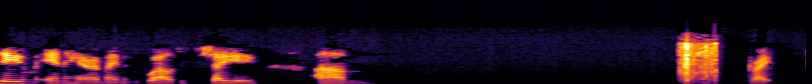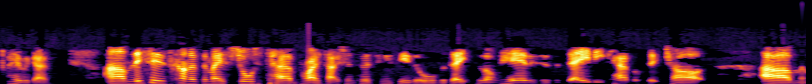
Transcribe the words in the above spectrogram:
zoom in here a moment as well, just to show you. Um, Great. Here we go. Um, this is kind of the most short term price action. So as you can see that all the dates along here, this is a daily candlestick chart. Um,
